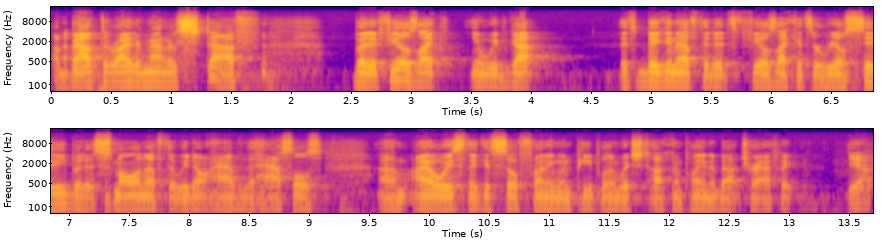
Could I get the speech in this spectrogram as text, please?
about the right amount of stuff, but it feels like you know we've got it's big enough that it feels like it's a real city, but it's small enough that we don't have the hassles. Um, I always think it's so funny when people in Wichita complain about traffic. Yeah.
